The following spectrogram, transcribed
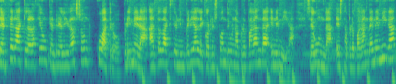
Tercera aclaración que en realidad son cuatro. Primera, a toda acción imperial le corresponde una propaganda enemiga. Segunda, esta propaganda enemiga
